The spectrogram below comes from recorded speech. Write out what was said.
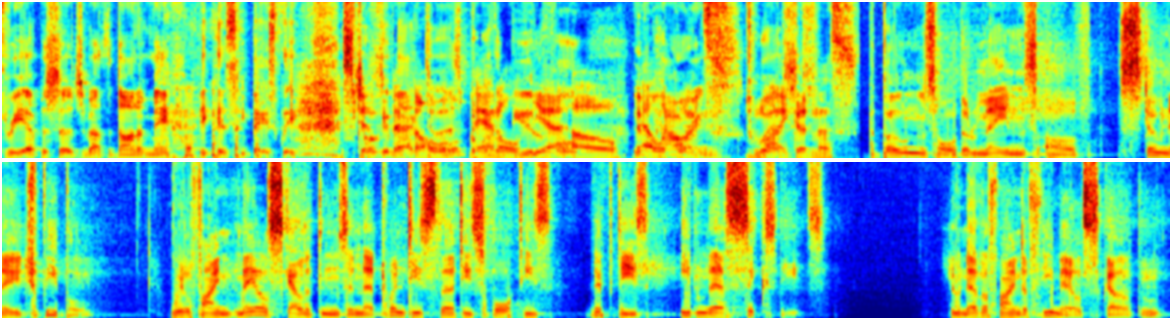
three episodes about the dawn of man because he basically spoke Just it back the to whole us, but panel. with a beautiful, yeah. Oh, empowering eloquence. My twist. goodness. the bones or the remains of Stone Age people, we'll find male skeletons in their 20s, 30s, 40s, 50s, even their 60s. You never find a female skeleton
